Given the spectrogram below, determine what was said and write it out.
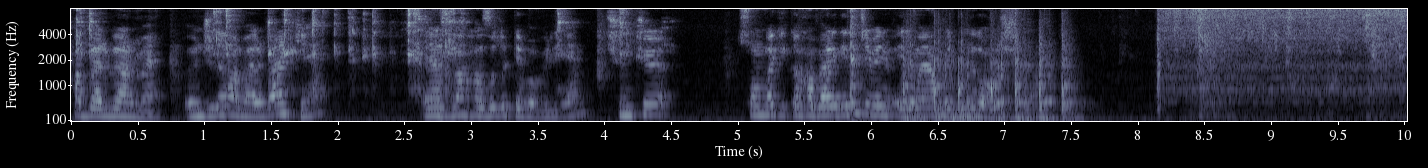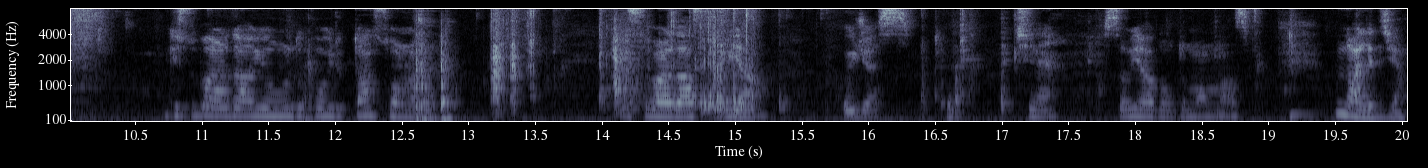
haber verme. Önceden haber ver ki en azından hazırlık yapabileyim. Çünkü son dakika haber gelince benim elim ayağım birbirine dolaşıyor. İki su bardağı yoğurdu koyduktan sonra su bardağı sıvı yağ koyacağız. İçine sıvı yağ doldurmam lazım. Bunu da halledeceğim.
